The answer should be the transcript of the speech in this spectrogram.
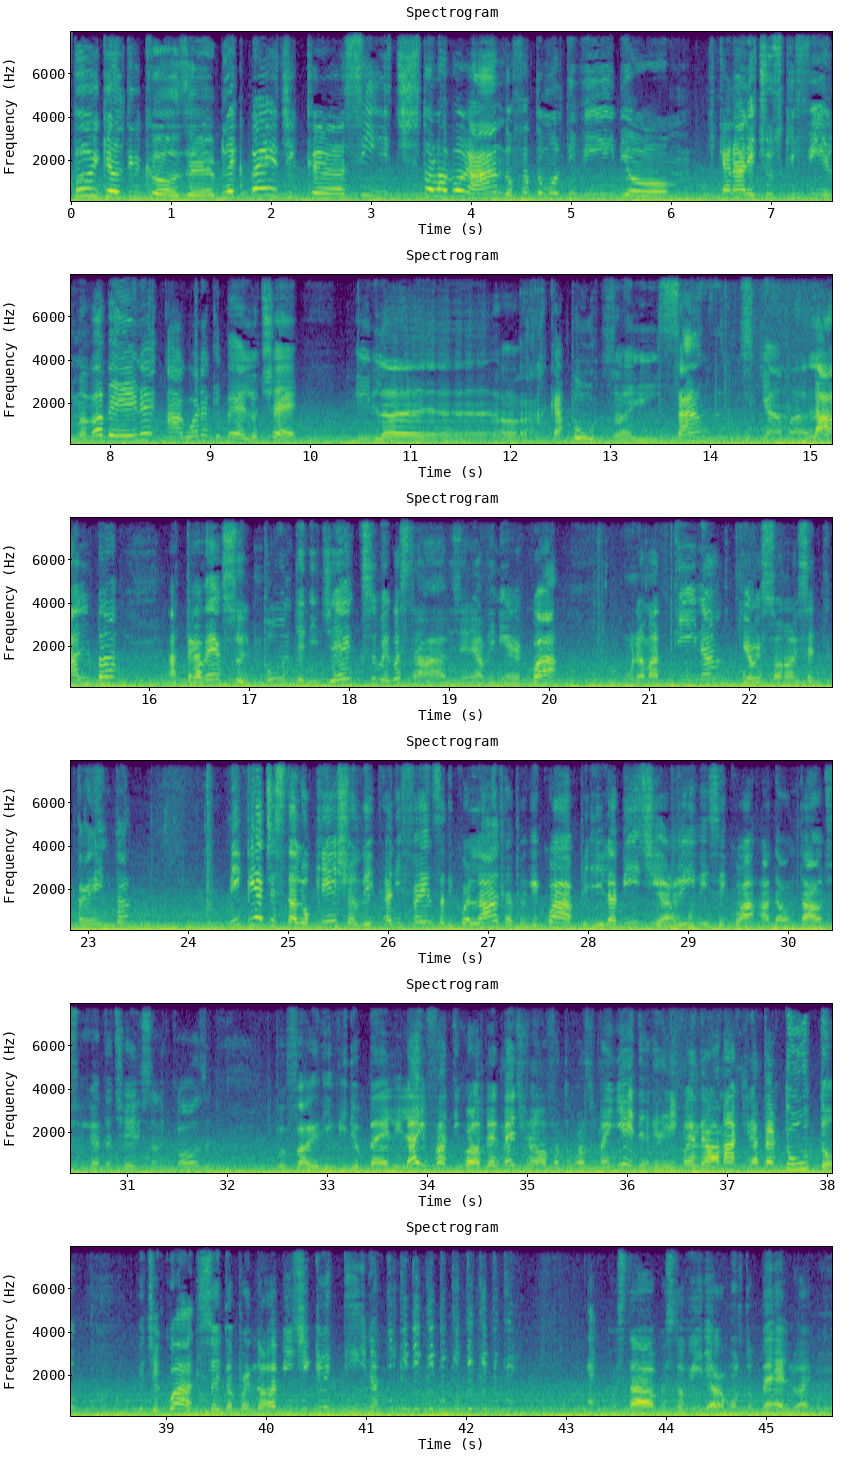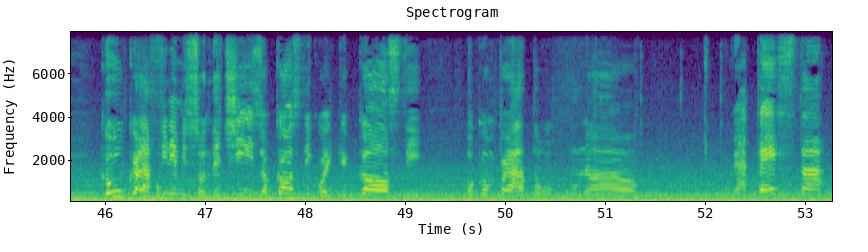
Poi che altre cose? Black magic sì ci sto lavorando ho fatto molti video canale Ciuschi Film va bene. Ah guarda che bello c'è il Capuzzo, il Sun, come si chiama? L'Alba attraverso il ponte di Gex, perché questa bisogna venire qua una mattina, che ore sono? Le 7.30. Mi piace sta location a differenza di quell'altra perché qua pigli la bici, arrivi, sei qua a downtown, ci sono i grattacieli, sono le cose, puoi fare dei video belli. Là infatti con la Black Magic non ho fatto quasi mai niente perché devi prendere la macchina per tutto Invece qua di solito prendo la biciclettina. Tichi, tichi, tichi. Eh, questa, questo video era molto bello. Eh. Comunque alla fine mi sono deciso, costi quel che costi. Ho comprato una, una testa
